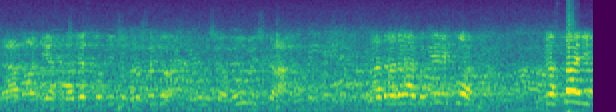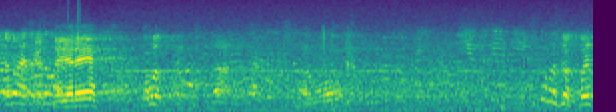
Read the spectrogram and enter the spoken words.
Да, молодец, молодец, смотри, что хорошо идешь. Умничка, умничка. Давай, давай, давай, побери рекорд. И останись, давай, давай, давай. Господи?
